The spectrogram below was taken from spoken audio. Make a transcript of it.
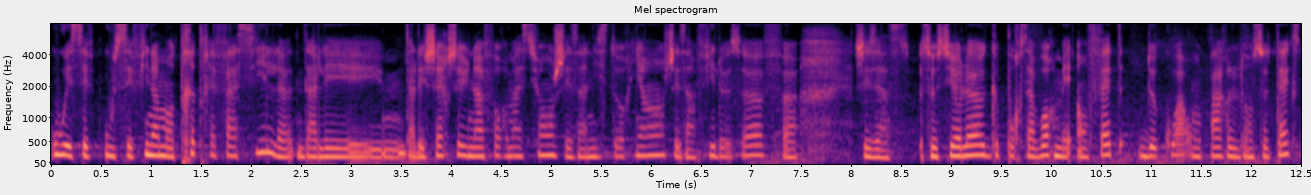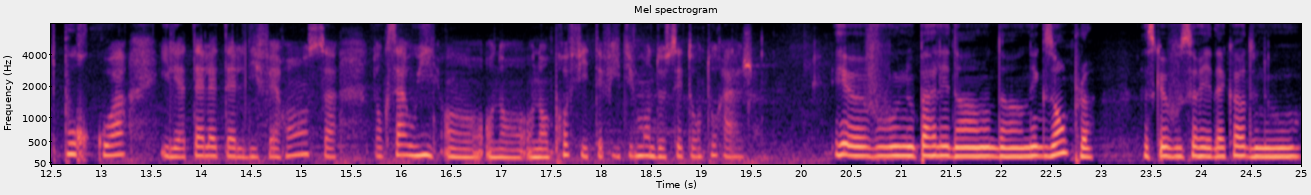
où c'est finalement très très facile d'aller chercher une information chez un historien, chez un philosophe, chez un sociologue pour savoir mais en fait de quoi on parle dans ce texte, pourquoi il y a telle et telle différence. Donc ça oui, on, en, profite effectivement de cet entourage. Et euh, vous nous parlez d'un exemple. Est-ce que vous seriez d'accord de nous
